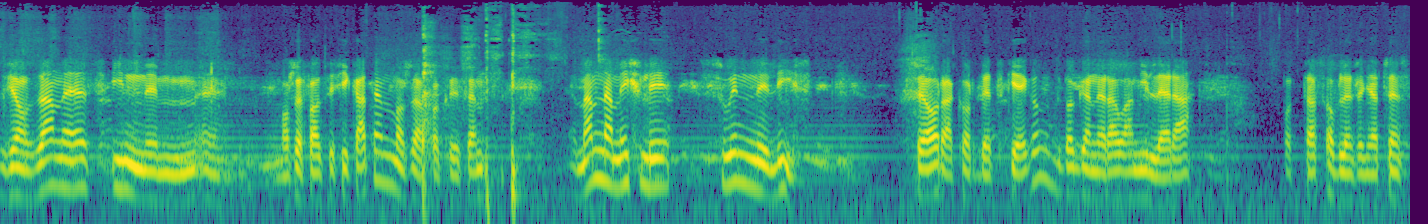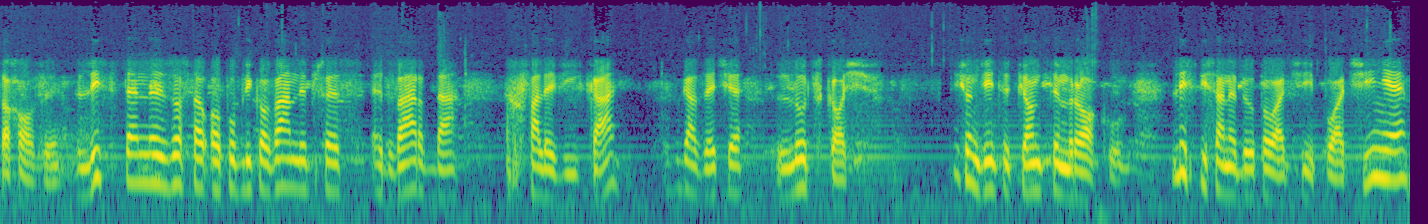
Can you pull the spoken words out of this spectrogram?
związane z innym, e, może falsyfikatem, może apokryfem. Mam na myśli słynny list Seora Kordeckiego do generała Millera podczas oblężenia Częstochowy. List ten został opublikowany przez Edwarda Chwalewika w gazecie Ludzkość w 1905 roku. List pisany był po, łaci, po łacinie.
